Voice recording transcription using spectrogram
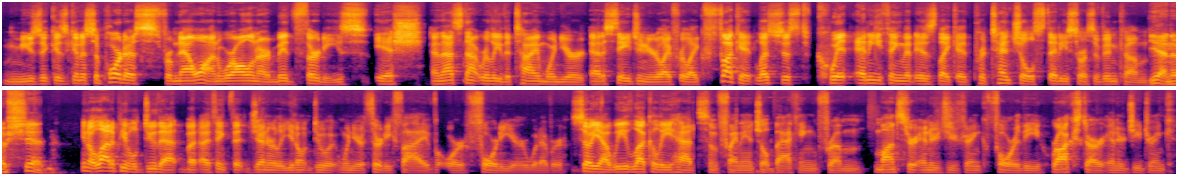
music is going to support us from now on. We're all in our mid 30s ish and that's not really the time when you're at a stage in your life where like fuck it let's just quit anything that is like a potential steady source of income. Yeah, no shit. You know a lot of people do that but i think that generally you don't do it when you're 35 or 40 or whatever so yeah we luckily had some financial backing from monster energy drink for the rockstar energy drink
